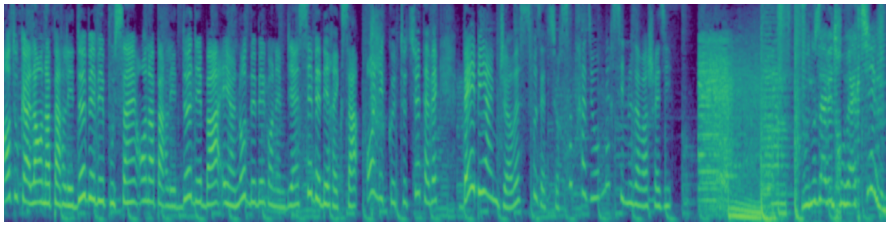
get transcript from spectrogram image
En tout cas, là, on a parlé de bébé poussin, on a parlé de débat et un autre bébé qu'on aime bien, c'est bébé Rexa. On l'écoute tout de suite avec Baby I'm Jealous. Vous êtes sur cette radio. Merci de nous avoir choisis. Vous nous avez trouvé active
